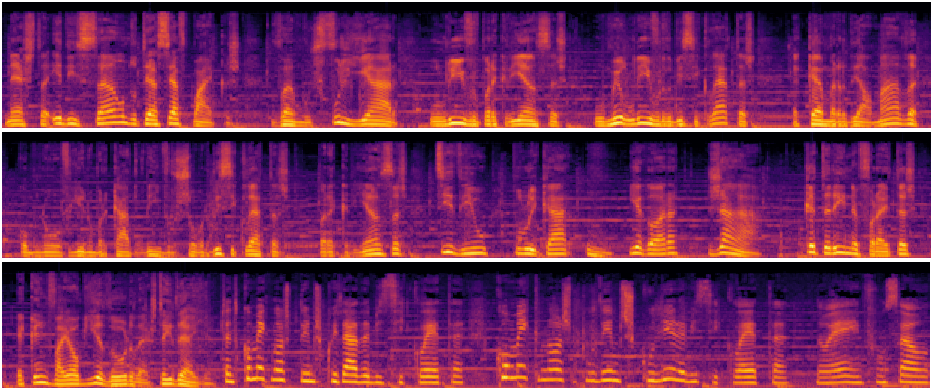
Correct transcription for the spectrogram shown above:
nesta edição do TSF Bikes, vamos folhear o livro para crianças, o meu livro de bicicletas, a Câmara de Almada, como não havia no mercado livros sobre bicicletas para crianças, decidiu publicar um. E agora já há. Catarina Freitas é quem vai ao guiador desta ideia. Portanto, como é que nós podemos cuidar da bicicleta? Como é que nós podemos escolher a bicicleta, não é? Em função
